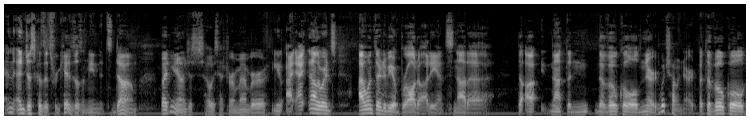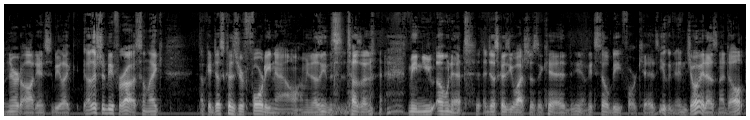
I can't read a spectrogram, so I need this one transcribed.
and and just because it's for kids doesn't mean it's dumb. But you know, just always have to remember. You, know, I, I, in other words, I want there to be a broad audience, not a the uh, not the the vocal nerd, which I'm a nerd, but the vocal nerd audience to be like, oh, this should be for us, and like okay, just because you're 40 now, I mean, it doesn't, doesn't mean you own it. Just because you watched as a kid, you know, it could still be for kids. You can enjoy it as an adult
